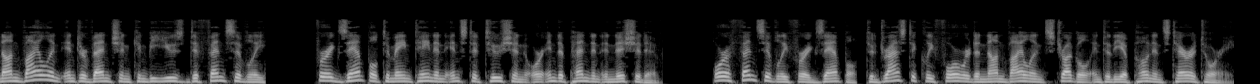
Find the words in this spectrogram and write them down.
Nonviolent intervention can be used defensively—for example to maintain an institution or independent initiative—or offensively for example, to drastically forward a nonviolent struggle into the opponent's territory.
